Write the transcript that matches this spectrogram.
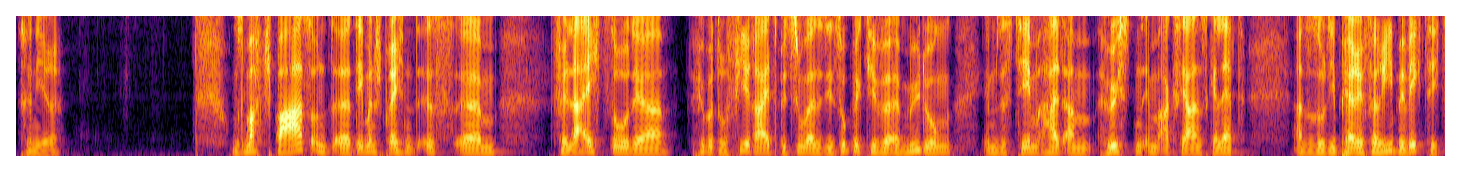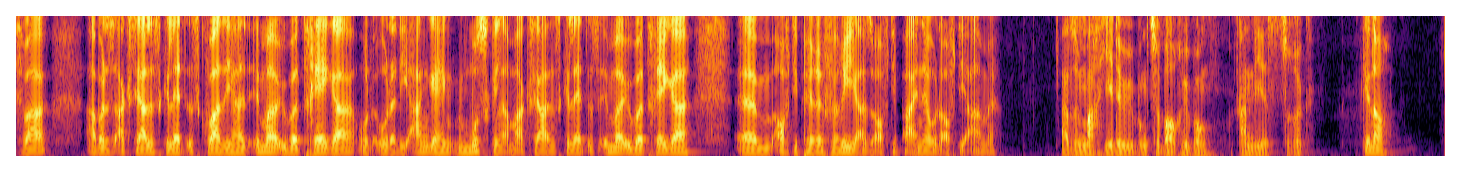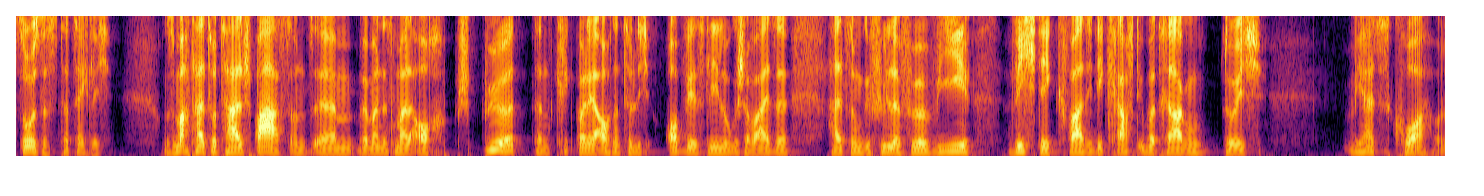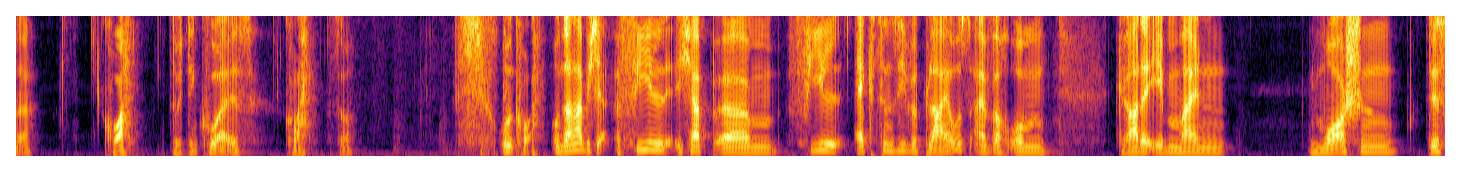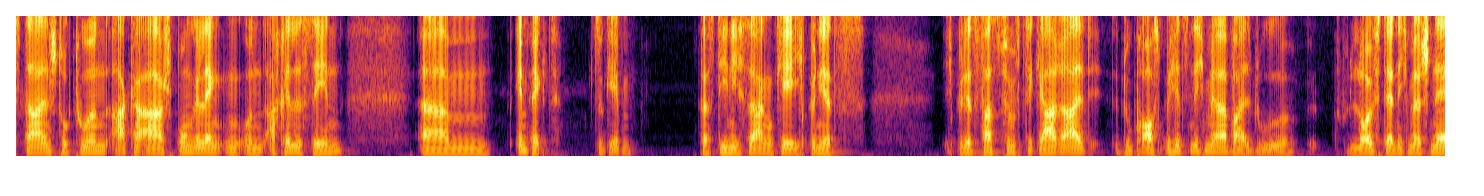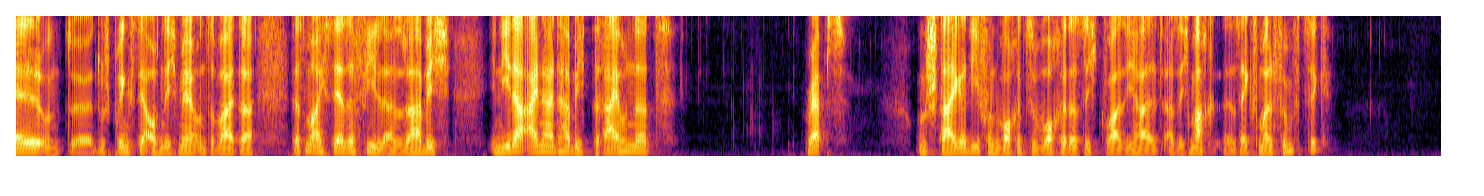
trainiere. Und es macht Spaß und äh, dementsprechend ist ähm, vielleicht so der Hypertrophie-Reiz beziehungsweise die subjektive Ermüdung im System halt am höchsten im axialen Skelett. Also so die Peripherie bewegt sich zwar, aber das axiale Skelett ist quasi halt immer Überträger oder, oder die angehängten Muskeln am axialen Skelett ist immer Überträger ähm, auf die Peripherie, also auf die Beine oder auf die Arme. Also mach jede Übung zur Bauchübung. Andi ist zurück. Genau. So ist es tatsächlich. Und es macht halt total Spaß. Und ähm, wenn man das mal auch spürt, dann kriegt man ja auch natürlich, obviously, logischerweise, halt so ein Gefühl dafür, wie wichtig quasi die Kraftübertragung durch, wie heißt es, Chor, oder? Chor. Durch den Chor ist. Chor. So. Und, und dann habe ich viel, ich habe ähm, viel extensive Plyos, einfach um gerade eben meinen morschen distalen Strukturen, aka Sprunggelenken und Achillessehnen, ähm, Impact zu geben. Dass die nicht sagen, okay, ich bin jetzt, ich bin jetzt fast 50 Jahre alt, du brauchst mich jetzt nicht mehr, weil du, läufst ja nicht mehr schnell und äh, du springst ja auch nicht mehr und so weiter. Das mache ich sehr, sehr viel. Also da habe ich, in jeder Einheit habe ich 300 Reps und steigere die von Woche zu Woche, dass ich quasi halt, also ich mache 6 mal 50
